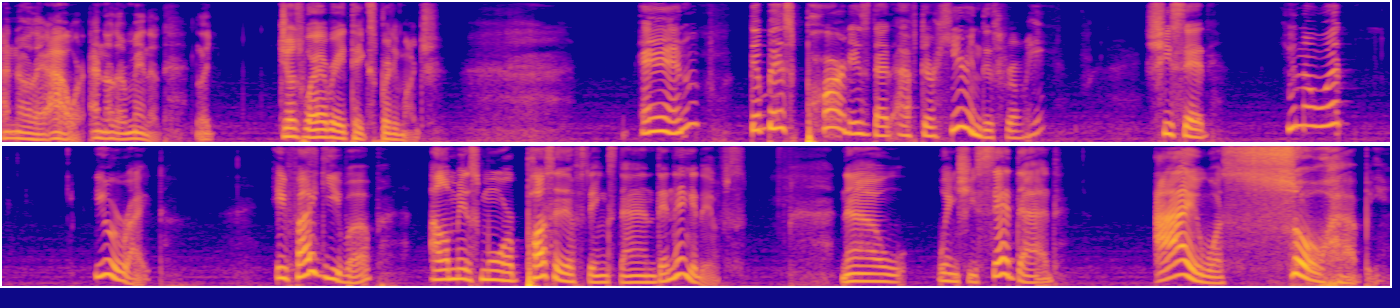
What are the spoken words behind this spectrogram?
another hour, another minute. Like, just whatever it takes, pretty much. And the best part is that after hearing this from me, she said, You know what? You're right. If I give up, I'll miss more positive things than the negatives. Now, when she said that, I was so happy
